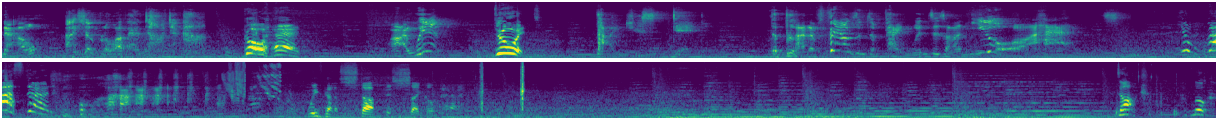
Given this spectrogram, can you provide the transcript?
Now, I shall blow up Antarctica. Go ahead. I will. Do it. I just did. The blood of thousands of penguins is on your hands. You bastard! We've got to stop this psychopath. Doc, look,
